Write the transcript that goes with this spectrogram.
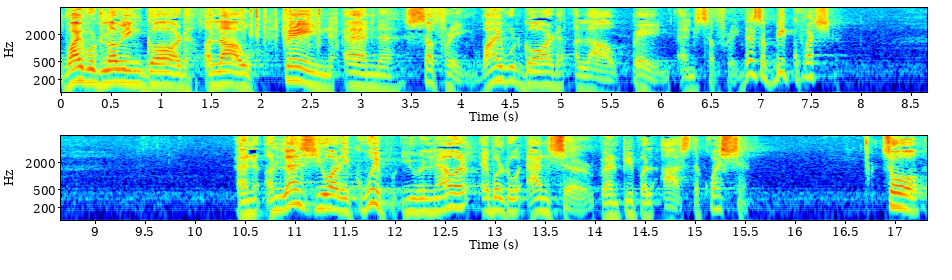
Why would loving God allow pain and suffering? Why would God allow pain and suffering? That's a big question. And unless you are equipped, you will never able to answer when people ask the question. So,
